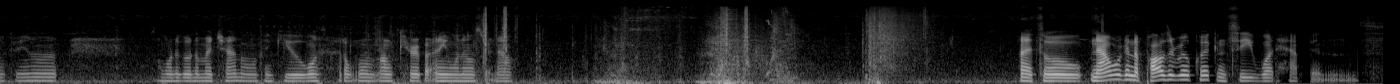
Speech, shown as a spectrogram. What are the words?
Okay, you know what? I want to go to my channel. Thank you. I don't want. I don't care about anyone else right now. Alright, so now we're gonna pause it real quick and see what happens.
